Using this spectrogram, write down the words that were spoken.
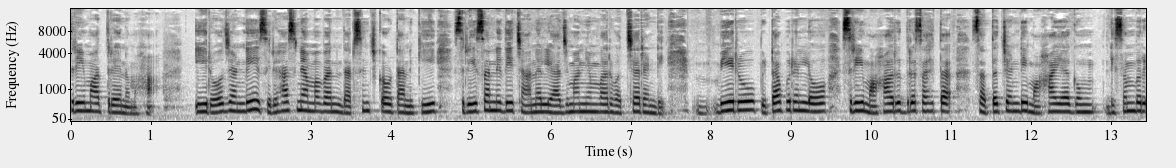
శ్రీమాత్రే నమ. రోజండి శ్రీహాసిని అమ్మవారిని దర్శించుకోవటానికి శ్రీ సన్నిధి ఛానల్ యాజమాన్యం వారు వచ్చారండి. వీరు పిఠాపురంలో శ్రీ మహారుద్ర సహిత సతచండి మహాయాగం డిసెంబర్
